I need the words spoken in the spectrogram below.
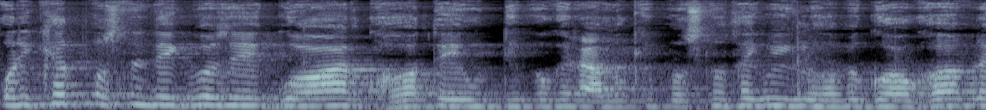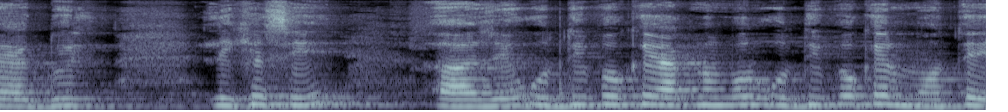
পরীক্ষার প্রশ্নে দেখব যে গ আর ঘতে উদ্দীপকের আলোকে প্রশ্ন থাকবে, এগুলো হবে গ, ঘ আমরা এক দুই লিখেছি। যে উদ্দীপকে এক নম্বর, উদ্দীপকের মতে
